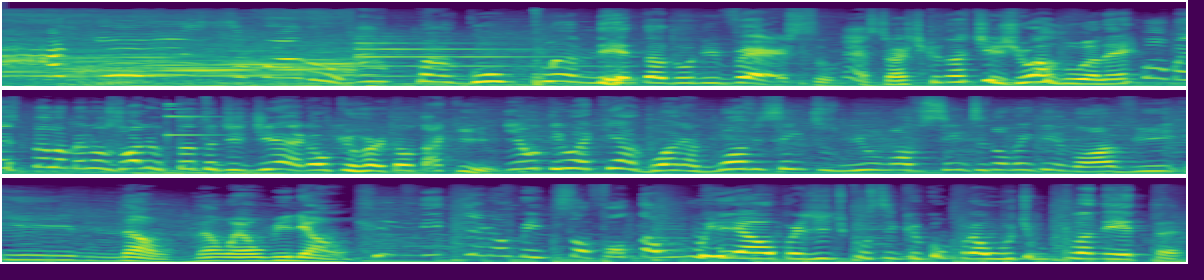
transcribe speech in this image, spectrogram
Apagou o planeta do universo. É, sorte que não atingiu a lua, né? Bom, mas pelo menos olha o tanto de dinheirão que o Hortão tá aqui. Eu tenho aqui agora 900.999 e... Não, não é um milhão. Literalmente só falta um real pra gente conseguir comprar o último planeta.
